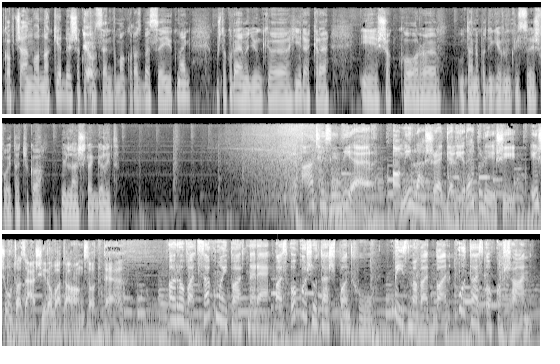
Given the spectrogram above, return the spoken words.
Kapcsán vannak kérdések, úgyhogy szerintem akkor azt beszéljük meg. Most akkor elmegyünk hírekre, és akkor utána pedig jövünk vissza és folytatjuk a millás reggelit. Ácsiz Indier, a millás reggeli repülési és utazási rovata hangzott el. A rovat szakmai partnere az okosutas.hu. Bíz magadban, utaz okosan!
